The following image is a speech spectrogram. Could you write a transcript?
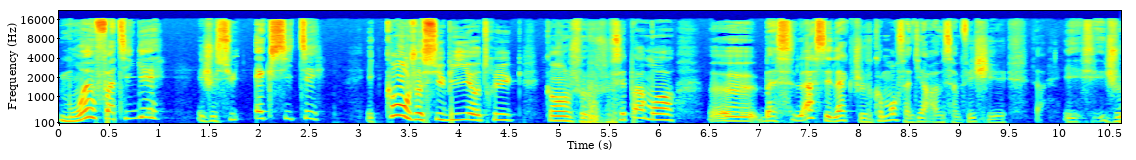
moins fatigué et je suis excité. Et quand je subis un truc, quand je, ne sais pas moi, euh, ben là c'est là que je commence à dire ah, ça me fait chier. Et je,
